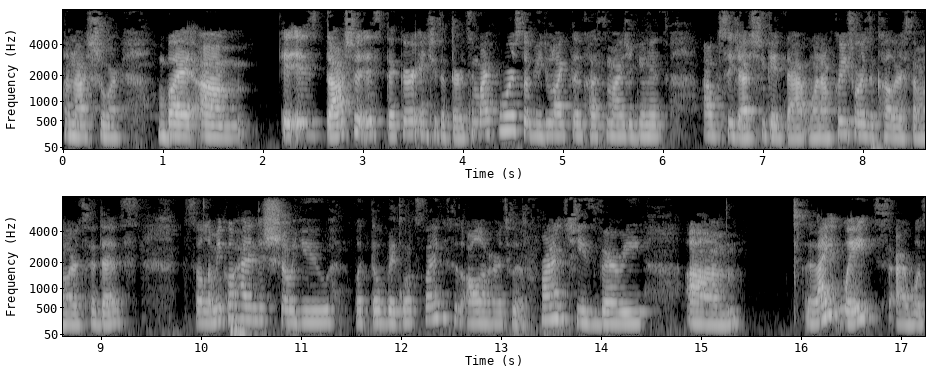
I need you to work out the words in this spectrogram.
I'm not sure. But um, it is Dasha is thicker and she's a 13 by 4. So if you do like to customize your units, I would suggest you get that one. I'm pretty sure it's a color similar to this. So let me go ahead and just show you what the wig looks like. This is all of her to the front. She's very um, lightweight, I would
